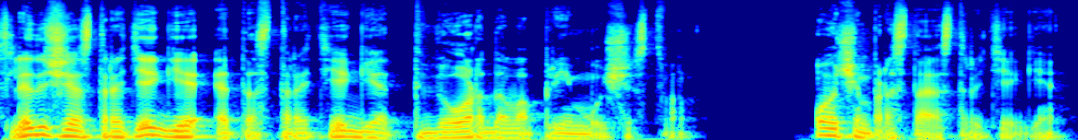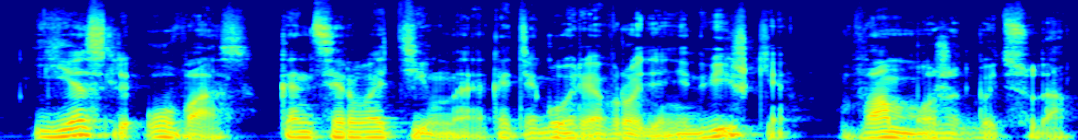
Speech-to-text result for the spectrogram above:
Следующая стратегия – это стратегия твердого преимущества. Очень простая стратегия. Если у вас консервативная категория вроде недвижки, вам может быть сюда.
